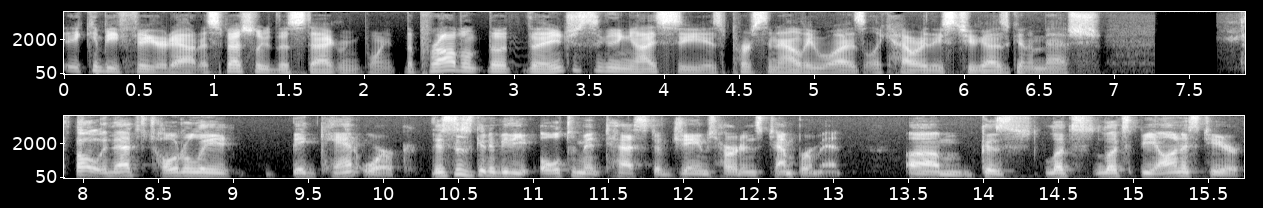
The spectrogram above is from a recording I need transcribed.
it can be figured out, especially with the staggering point. The problem, the the interesting thing I see is personality wise, like how are these two guys going to mesh? Oh, and that's totally big can't work. This is going to be the ultimate test of James Harden's temperament because um, let's let's be honest here.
